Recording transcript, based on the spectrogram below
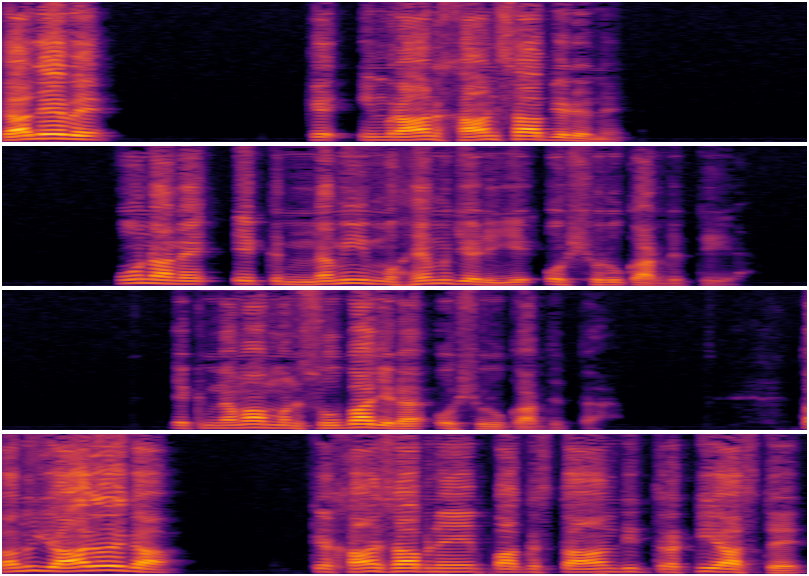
ਗੱਲ ਇਹ ਵੇ ਕਿ ਇਮਰਾਨ ਖਾਨ ਸਾਹਿਬ ਜਿਹੜੇ ਨੇ, ਉਹਨਾਂ ਨੇ ਇੱਕ ਨਵੀਂ ਮੁਹਿੰਮ ਜਿਹੜੀ ਹੈ ਉਹ ਸ਼ੁਰੂ ਕਰ ਦਿੱਤੀ ਹੈ। ਇੱਕ ਨਵਾਂ ਮਨਸੂਬਾ ਜਿਹੜਾ, ਉਹ ਸ਼ੁਰੂ ਕਰ ਦਿੱਤਾ। ਤੁਹਾਨੂੰ ਯਾਦ ਹੋਏਗਾ ਕਿ ਖਾਨ ਸਾਹਿਬ ਨੇ ਪਾਕਿਸਤਾਨ ਦੀ ਤਰੱਕੀ ਵਾਸਤੇ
